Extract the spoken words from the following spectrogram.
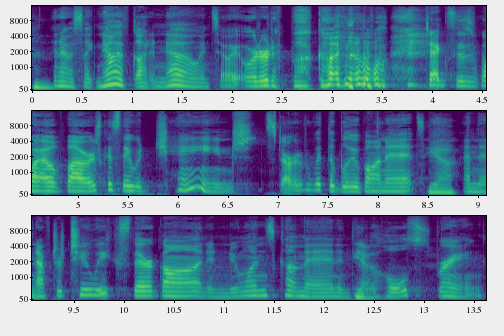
hmm. and I was like, now I've got to know. And so I ordered a book on the Texas wildflowers because they would change. Started with the bluebonnets. Yeah. And then after two weeks, they're gone and new ones come in. And through Yeah. the whole spring,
